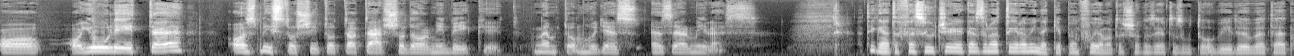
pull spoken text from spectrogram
a, a jóléte az biztosította a társadalmi békét. Nem tudom, hogy ez, ezzel mi lesz. Hát igen, hát a feszültségek ezen a téren mindenképpen folyamatosak azért az utóbbi időben, tehát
